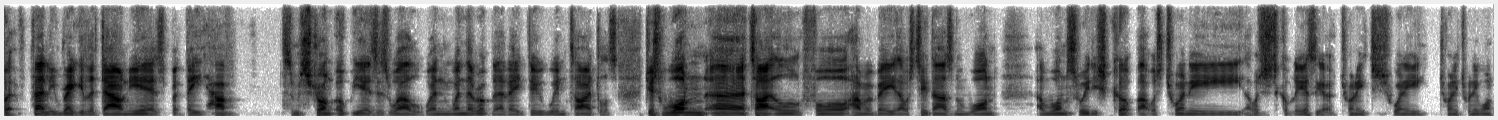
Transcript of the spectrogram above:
f- fairly regular down years, but they have some strong up years as well. When when they're up there, they do win titles. Just one uh, title for Hammarby that was 2001, and one Swedish Cup that was 20. That was just a couple of years ago, 2020, 2021.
